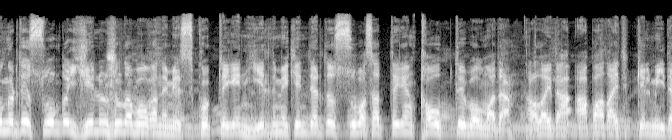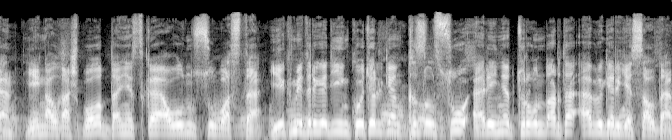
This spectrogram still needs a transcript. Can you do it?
өңірде соңғы елу жылда болған емес. Көптеген елді мекендерді су басады деген қауіп те болмады. Алайда апат айтып келмейді. Ең алғаш болып Донецкая ауылын су басты. 2 метрге дейін көтерілген қызыл су әрине тұрғындарды әбігерге салды.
